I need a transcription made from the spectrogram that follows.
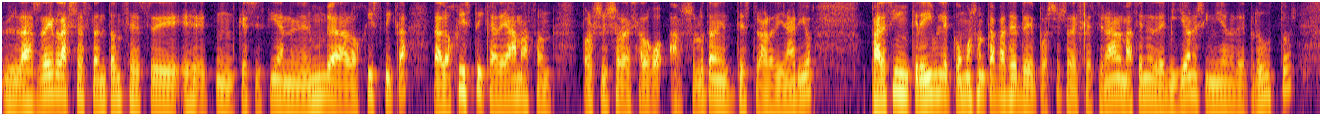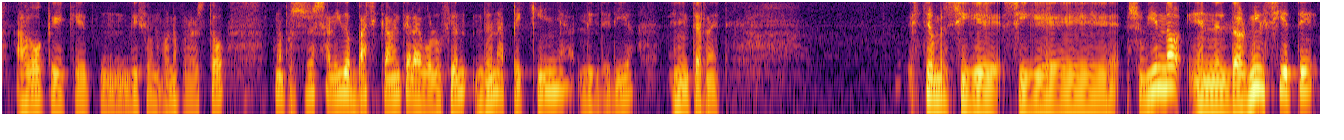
las reglas hasta entonces eh, eh, que existían en el mundo de la logística. La logística de Amazon por sí sola es algo absolutamente extraordinario. Parece increíble cómo son capaces de, pues eso, de gestionar almacenes de millones y millones de productos, algo que, dice uno, bueno, pues esto, bueno, pues eso ha salido básicamente a la evolución de una pequeña librería en Internet. Este hombre sigue, sigue subiendo. En el 2007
